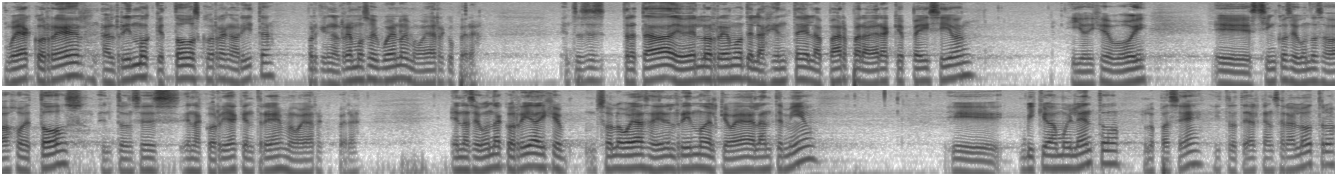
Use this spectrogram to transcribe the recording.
voy a correr al ritmo que todos corran ahorita, porque en el remo soy bueno y me voy a recuperar. Entonces trataba de ver los remos de la gente de la par para ver a qué pace iban. Y yo dije, voy eh, cinco segundos abajo de todos. Entonces en la corrida que entré me voy a recuperar. En la segunda corrida dije, solo voy a seguir el ritmo del que vaya delante mío. Y vi que iba muy lento, lo pasé y traté de alcanzar al otro.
